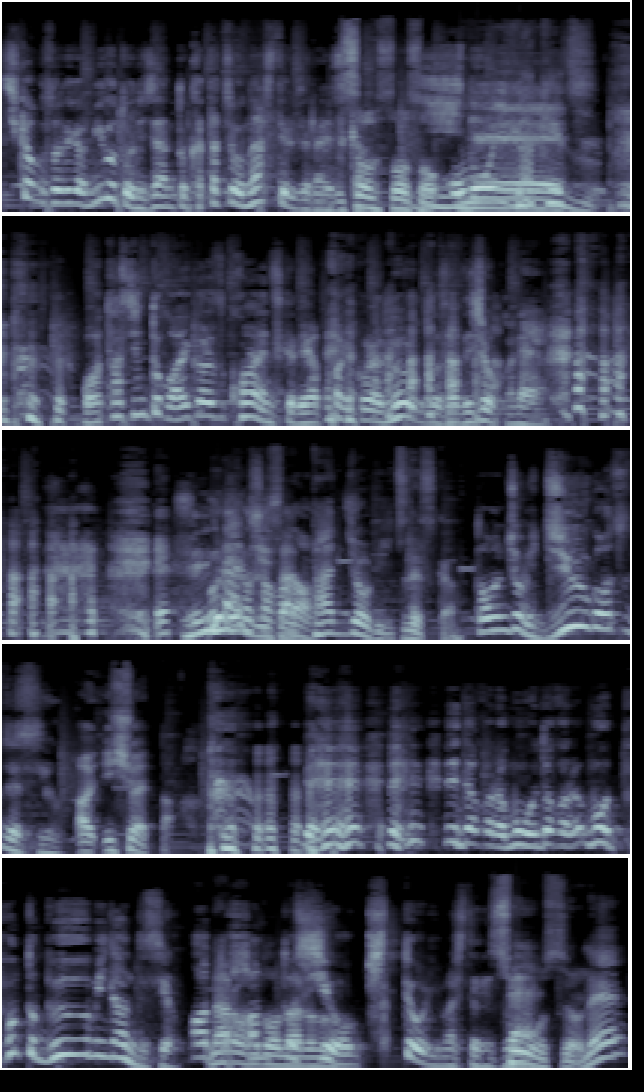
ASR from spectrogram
しかもそれが見事にちゃんと形を成してるじゃないですか。そうそうそう。いいね思いがけず。私んとこ相変わらず来ないんですけど、やっぱりこれは能力の差でしょうかね。え、年ウ齢の差かな？ラジーさん誕生日いつですか？誕生日10月ですよ。あ、一緒やった。えええだからもう、だからもう本当ブーミなんですよ。あとなるほど半年を切っておりましてですねそうっ。すよね。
